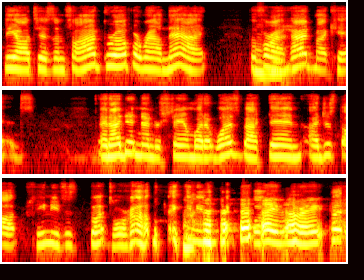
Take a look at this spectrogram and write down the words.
the autism. So I grew up around that before mm-hmm. I had my kids. And I didn't understand what it was back then. I just thought he needs his butt tore up. Like, Because I know, right? But,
